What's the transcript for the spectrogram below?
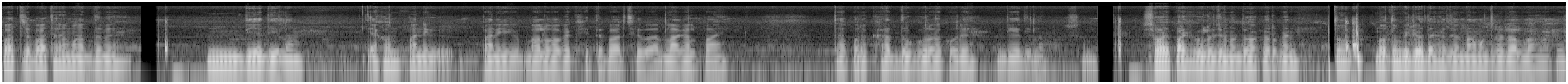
পাত্রে পাথরের মাধ্যমে দিয়ে দিলাম। এখন পানি পানি ভালোভাবে খেতে পারছে বা লাগাল পায়। তারপরে খাদ্য গুঁড়া করে দিয়ে দিলাম। সবাই পাখিগুলোর জন্য দোয়া করবেন। তো নতুন ভিডিও দেখার জন্য আমন্ত্রণ আল্লাহ হাফেজ।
